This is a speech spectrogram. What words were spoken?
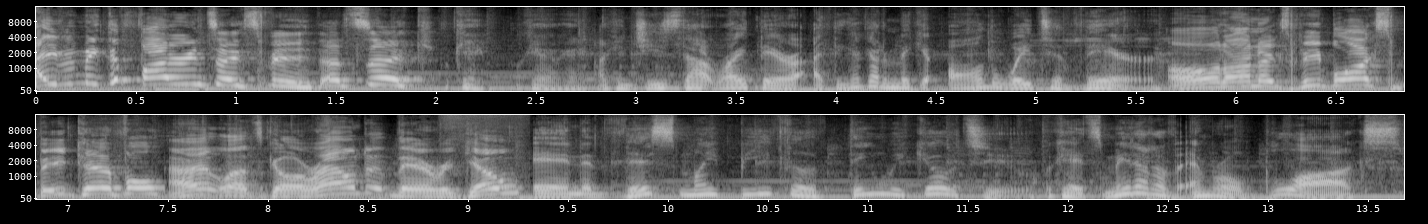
I even make the fire into XP. That's sick. Okay, okay, okay. I can cheese that right there. I think I gotta make it all the way to there. Hold on, XP blocks. Be careful. All right, let's go around. There we go. And this might be the thing we go to. Okay, it's made out of emerald blocks.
